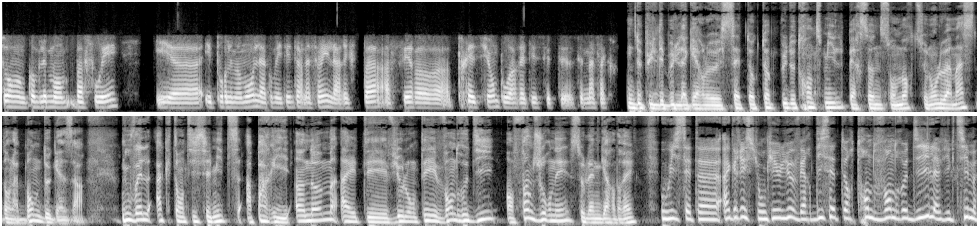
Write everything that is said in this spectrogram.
sont complètement bafoués. Et, euh, et, pour le moment, la communauté internationale n'arrive pas à faire euh, pression pour arrêter cette, cette, massacre. Depuis le début de la guerre le 7 octobre, plus de 30 000 personnes sont mortes selon le Hamas dans la bande de Gaza. Nouvel acte antisémite à Paris. Un homme a été violenté vendredi en fin de journée, Solène Garderet. Oui, cette euh, agression qui a eu lieu vers 17h30 vendredi. La victime,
